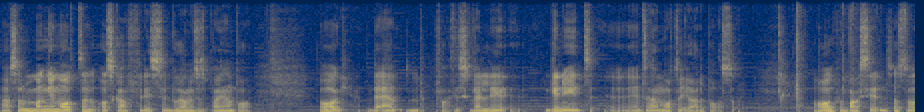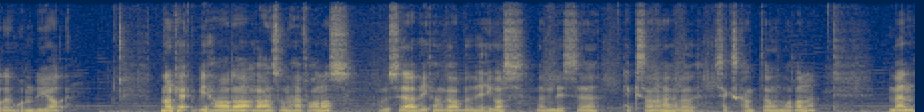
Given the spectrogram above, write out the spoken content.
Her står det mange måter å skaffe disse berømmelsespoengene på. Og det er faktisk veldig genuint eh, interessant måte å gjøre det på også. Og på baksiden så står det hvordan du gjør det. Men ok, vi har da verdensrommet her foran oss. Og du ser, vi kan da bevege oss mellom disse heksene her, eller sekskante områdene. Men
